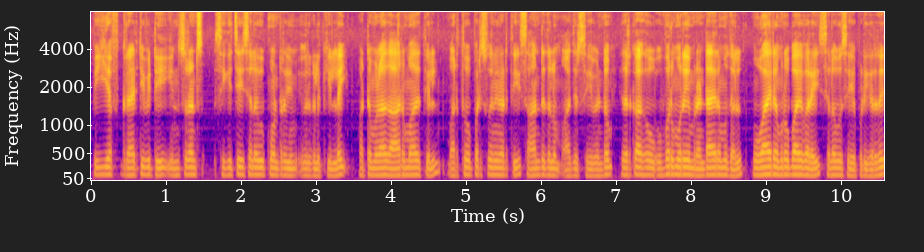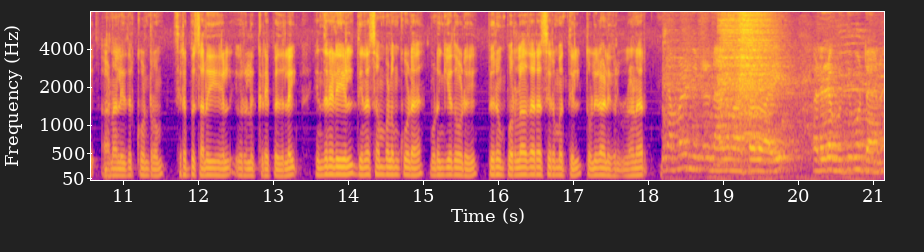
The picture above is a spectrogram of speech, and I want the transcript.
பி. எஃப் கிராட்டிவிட்டி இன்சூரன்ஸ் சிகிச்சை செலவு போன்றவையும் இவர்களுக்கு இல்லை மட்டுமல்லாது ஆறு மாதத்தில் மருத்துவ பரிசோதனை நடத்தி சான்றிதழும் ஆஜர் செய்ய வேண்டும் இதற்காக ஒவ்வொரு முறையும் இரண்டாயிரம் முதல் மூவாயிரம் ரூபாய் வரை செலவு செய்யப்படுகிறது ஆனால் இதற்கொன்றும் சிறப்பு சலுகைகள் இவர்களுக்கு கிடைப்பதில்லை இந்த நிலையில் தின சம்பளம் கூட முடங்கியதோடு பெரும் பொருளாதார சிரமத்தில் தொழிலாளிகள் உள்ளனர் ശമ്പളം കിട്ടുന്ന നാല് മാസത്തോളമായി വളരെ ബുദ്ധിമുട്ടാണ്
